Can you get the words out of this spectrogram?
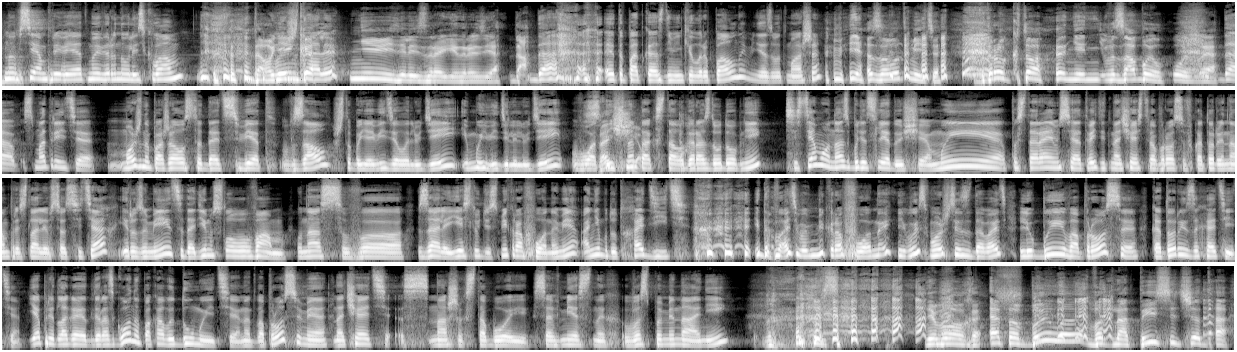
Ну, всем привет, мы вернулись к вам. Давненько не виделись, дорогие друзья. Да. Да, это подкаст «Дневники Лоры Павловны». Меня зовут Маша. Меня зовут Митя. Вдруг кто не, не забыл уже. Да, смотрите, можно, пожалуйста, дать свет в зал, чтобы я видела людей, и мы видели людей. Вот, Зачем? отлично, так стало гораздо удобней. Система у нас будет следующая. Мы постараемся ответить на часть вопросов, которые нам прислали в соцсетях, и, разумеется, дадим слово вам. У нас в зале есть люди с микрофонами, они будут ходить и давать вам микрофоны, и вы сможете задавать любые вопросы, которые захотите. Я предлагаю для разгона, пока вы думаете над вопросами, начать с наших с тобой совместных воспоминаний. Неплохо. Это было в 1000, да.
